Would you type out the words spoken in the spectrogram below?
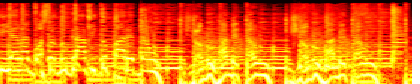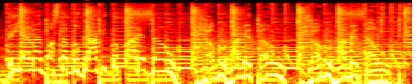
E ela gosta do grave do paredão. Joga o rabetão, joga o rabetão. E ela gosta do grave do paredão. Joga o rabetão, joga o rabetão.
